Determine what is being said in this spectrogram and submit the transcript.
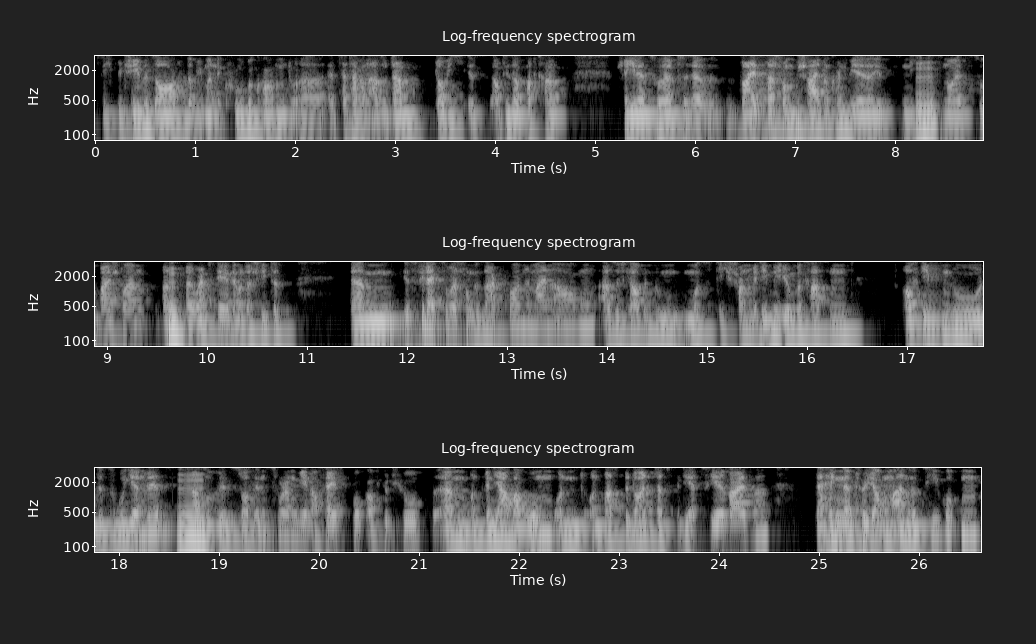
sich Budget besorgt oder wie man eine Crew bekommt oder etc. Also da, glaube ich, ist auf dieser Podcast schon jeder zuhört, äh, weiß da schon Bescheid und können wir jetzt nichts mhm. Neues zu beisteuern. Was mhm. bei Webserien der Unterschied ist, Ähm, ist vielleicht sogar schon gesagt worden in meinen Augen. Also ich glaube, du musst dich schon mit dem Medium befassen, auf dem du distribuieren willst. Mhm. Also willst du auf Instagram gehen, auf Facebook, auf YouTube? Ähm, und wenn ja, warum? Und, und was bedeutet das für die Erzählweise? Da hängen natürlich auch immer andere Zielgruppen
